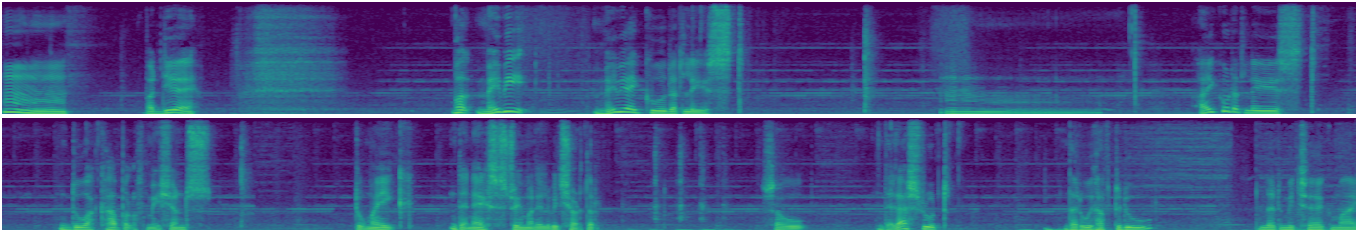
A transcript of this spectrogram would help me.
Hmm. But yeah. Well, maybe, maybe I could at least. Mm, I could at least do a couple of missions to make the next stream a little bit shorter. So, the last route that we have to do. Let me check my.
